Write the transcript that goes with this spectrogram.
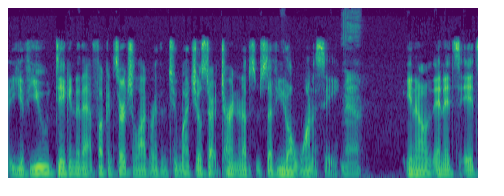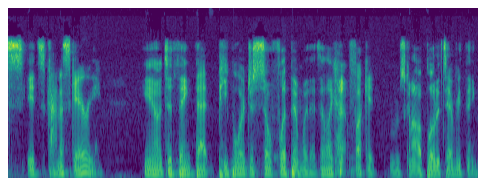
if you dig into that fucking search algorithm too much you'll start turning up some stuff you don't want to see Yeah. You know and it's it's it's kind of scary you know to think that people are just so flippant with it. They're like fuck it i'm just going to upload it to everything.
